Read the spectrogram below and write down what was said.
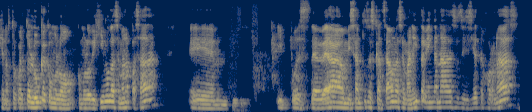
que nos tocó el Toluca, como lo, como lo dijimos la semana pasada. Eh, y pues de ver a mis Santos descansar una semanita, bien ganada esas 17 jornadas,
